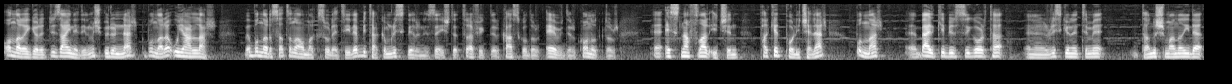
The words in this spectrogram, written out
onlara göre dizayn edilmiş ürünler bunlara uyarlar. Ve bunları satın almak suretiyle bir takım risklerinizi işte trafiktir, kaskodur, evdir, konuttur, e, esnaflar için paket poliçeler bunlar e, belki bir sigorta e, risk yönetimi danışmanıyla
